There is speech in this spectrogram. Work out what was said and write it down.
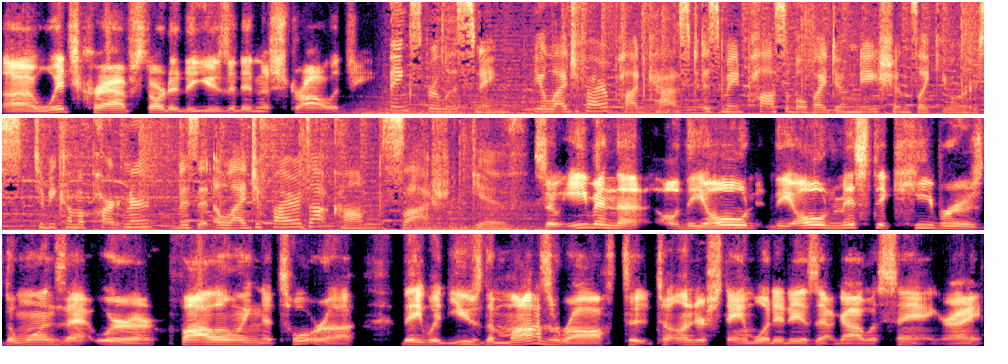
uh, witchcraft started to use it in astrology. Thanks for listening. The Elijah Fire podcast is made possible by donations like yours. To become a partner, visit ElijahFire.com slash give. So even the oh, the Hmm. old the old mystic Hebrews, the ones that were following the Torah, they would use the Mazzaroth to to understand what it is that God was saying, right?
